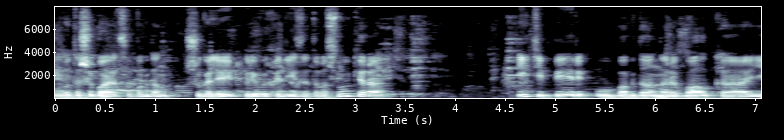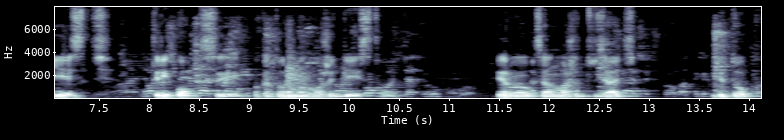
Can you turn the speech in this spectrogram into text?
И вот ошибается Богдан Шугалей при выходе из этого снукера. И теперь у Богдана Рыбалка есть три опции, по которым он может действовать. Первая опция, он может взять биток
